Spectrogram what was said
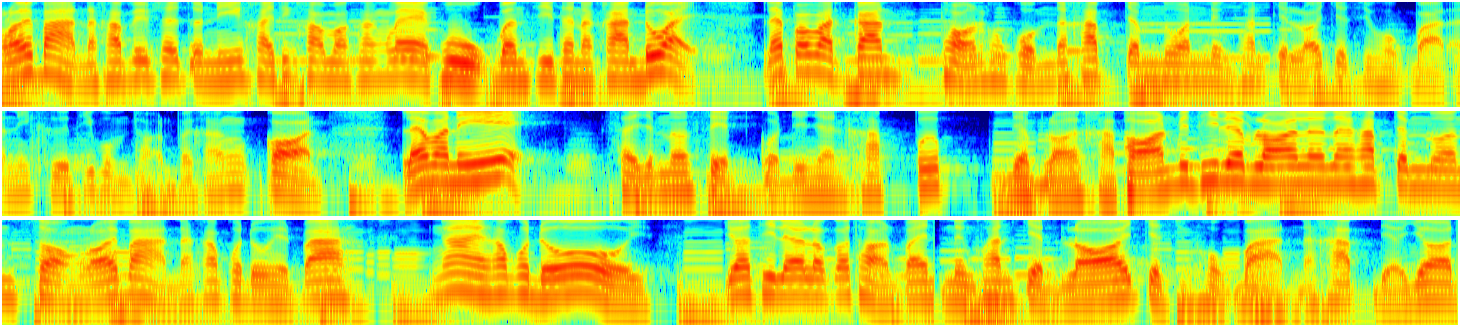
200 บาทนะครับ เว็บไซต์ตัวนี้ใครที่เข้ามาครั้งแรกผูกบัญชีธนาคารด้วย และประวัติการถอนของผมนะครับจำนวน 1,776 บาท อันนี้คือที่ผมถอนไปครั้งก่อน และวันนี้ ใส่จำนวนเสร็จกดยืนยันครับปุ๊บเรียบร้อยครับถอนเป็นที่เรียบร้อยแล้วนะครับจำนวน 200 บาทนะครับพอดูเห็นป่ะง่ายครับพอดูยอดที่แล้วเราก็ถอนไป 1,776 บาทนะครับ เดี๋ยวยอด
